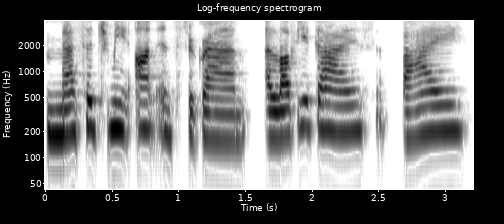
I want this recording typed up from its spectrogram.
message me on Instagram. I love you guys. Bye.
